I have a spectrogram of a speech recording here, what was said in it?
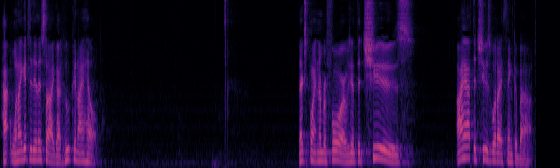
How, when I get to the other side, God, who can I help? Next point, number four, we have to choose. I have to choose what I think about.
